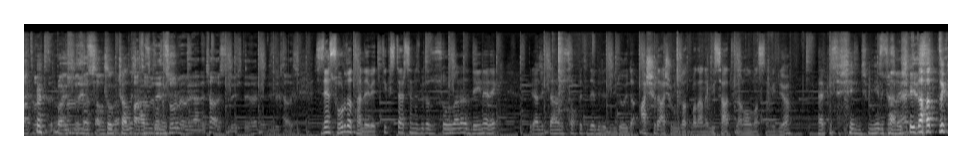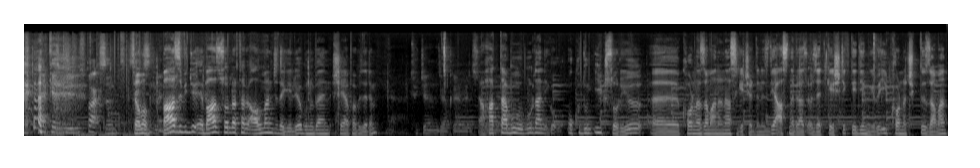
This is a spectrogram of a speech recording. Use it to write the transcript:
Patron bize, Ben patron istiyorsan bize, çalışma. Çok çalış az patron bize konuş. sormuyor yani çalıştırıyor işte öyle biz de çalış. Sizden soru da talep ettik. İsterseniz biraz o sorulara da değinerek birazcık daha bir sohbet edebiliriz videoyu da aşırı aşırı uzatmadan hani bir saat falan olmasın video. Herkese şey için niye bir tane şey Herkes- dağıttık. Herkes bir baksın. tamam. Bazı video e, bazı sorular tabii Almanca da geliyor. Bunu ben şey yapabilirim. Ya, Türkçeden cevap veririz. Ya hatta bu buradan okuduğum ilk soruyu e, korona zamanı nasıl geçirdiniz diye aslında biraz özet geçtik. Dediğim gibi ilk korona çıktığı zaman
